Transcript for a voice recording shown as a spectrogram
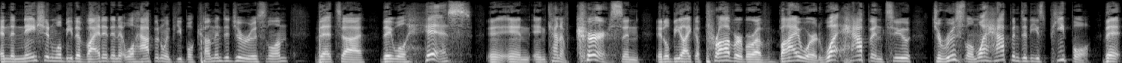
and the nation will be divided, and it will happen when people come into Jerusalem that uh, they will hiss and, and, and kind of curse, and it'll be like a proverb or a byword. What happened to Jerusalem? What happened to these people that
